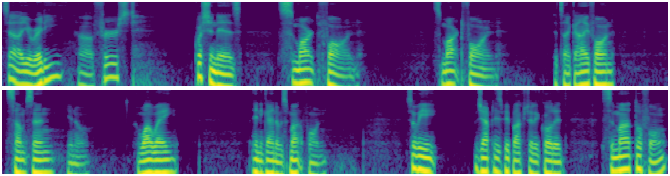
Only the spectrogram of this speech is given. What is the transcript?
So are you ready? Uh, first question is smartphone. Smartphone. It's like iPhone, Samsung, you know, Huawei, any kind of smartphone. So we Japanese people actually call it smartphone,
